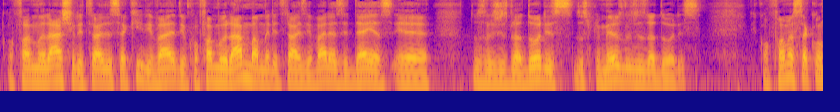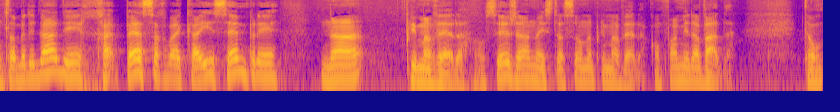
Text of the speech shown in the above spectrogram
conforme o Rashi ele traz isso aqui, de, conforme o Rambam ele traz de várias ideias eh, dos legisladores, dos primeiros legisladores, Conforme essa contabilidade, Pesach vai cair sempre na primavera, ou seja, na estação da primavera, conforme Ravada. Então,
